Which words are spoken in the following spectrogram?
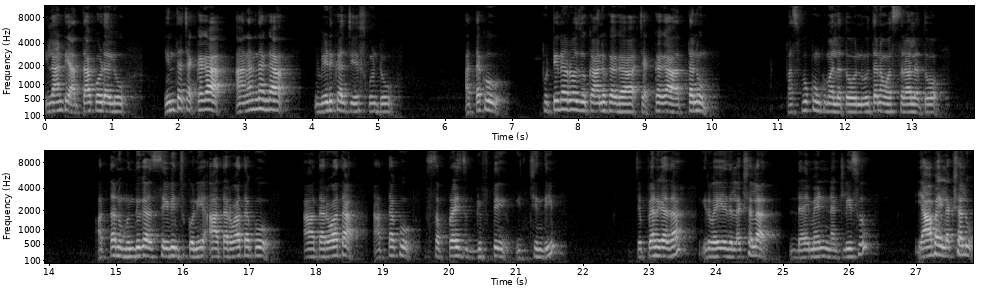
ఇలాంటి అత్తాకోడలు ఇంత చక్కగా ఆనందంగా వేడుకలు చేసుకుంటూ అత్తకు పుట్టినరోజు కానుకగా చక్కగా అత్తను పసుపు కుంకుమలతో నూతన వస్త్రాలతో అత్తను ముందుగా సేవించుకొని ఆ తర్వాతకు ఆ తర్వాత అత్తకు సర్ప్రైజ్ గిఫ్ట్ ఇచ్చింది. చెప్పాను కదా ఇరవై ఐదు లక్షల డైమండ్ నెక్లెసు యాభై లక్షలు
